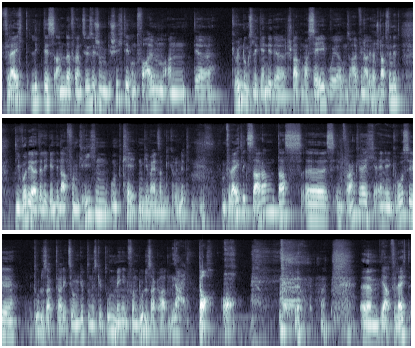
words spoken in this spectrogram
vielleicht liegt es an der französischen Geschichte und vor allem an der Gründungslegende der Stadt Marseille, wo ja unser Halbfinale heute mhm. stattfindet. Die wurde ja der Legende nach von Griechen und Kelten gemeinsam gegründet. Mhm. Und vielleicht liegt es daran, dass äh, es in Frankreich eine große Dudelsack-Tradition gibt und es gibt Unmengen von Dudelsackarten. Nein. Doch. Oh. ähm, ja, vielleicht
